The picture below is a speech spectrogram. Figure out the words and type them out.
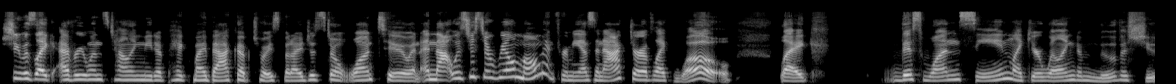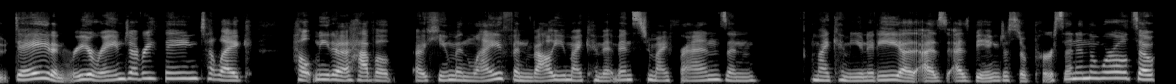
she was like, everyone's telling me to pick my backup choice, but I just don't want to. And, and that was just a real moment for me as an actor of like, whoa, like this one scene, like you're willing to move a shoot date and rearrange everything to like help me to have a, a human life and value my commitments to my friends and my community uh, as as being just a person in the world so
